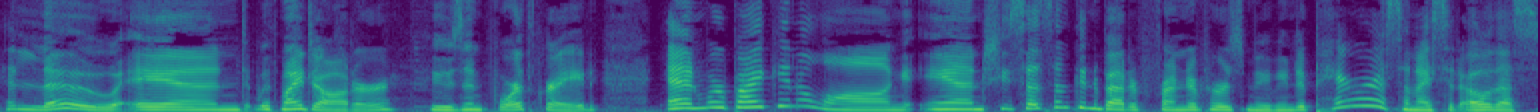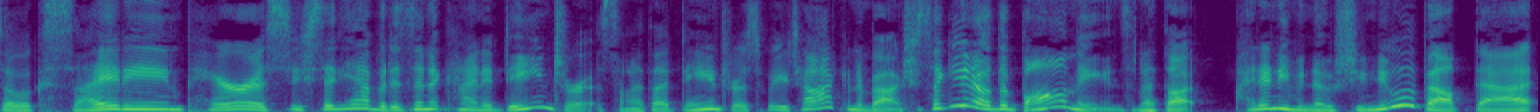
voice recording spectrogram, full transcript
Hello. And with my daughter, who's in fourth grade, and we're biking along, and she said something about a friend of hers moving to Paris. And I said, Oh, that's so exciting. Paris. She said, Yeah, but isn't it kind of dangerous? And I thought, Dangerous? What are you talking about? She's like, You know, the bombings. And I thought, I didn't even know she knew about that.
